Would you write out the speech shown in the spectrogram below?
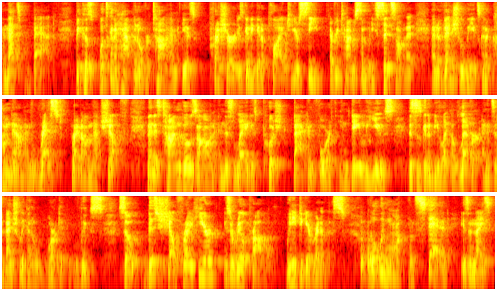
and that's bad. Because what's gonna happen over time is pressure is gonna get applied to your seat every time somebody sits on it, and eventually it's gonna come down and rest right on that shelf. then as time goes on and this leg is pushed back and forth in daily use, this is gonna be like a lever and it's eventually gonna work it loose. So this shelf right here is a real problem. We need to get rid of this. What we want instead is a nice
